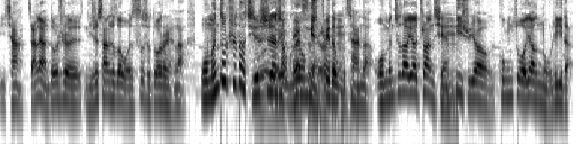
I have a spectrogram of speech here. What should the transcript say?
你像咱俩都是你是三十多，我是四十多的人了，我们都知道，其实世界上没有免费的午餐的。我们知道要赚钱，必须要工作，要努力的。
